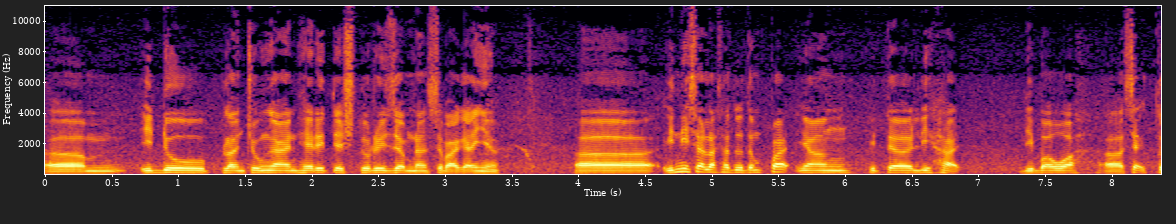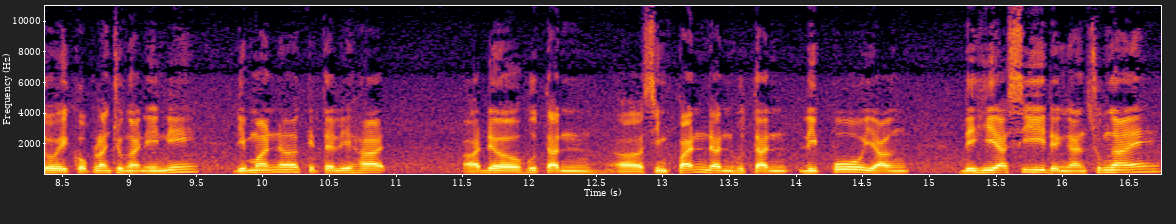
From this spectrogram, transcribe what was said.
um, ido pelancongan, heritage tourism dan sebagainya. Uh, ini salah satu tempat yang kita lihat di bawah uh, sektor eko pelancongan ini di mana kita lihat ada hutan uh, simpan dan hutan lipo yang dihiasi dengan sungai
